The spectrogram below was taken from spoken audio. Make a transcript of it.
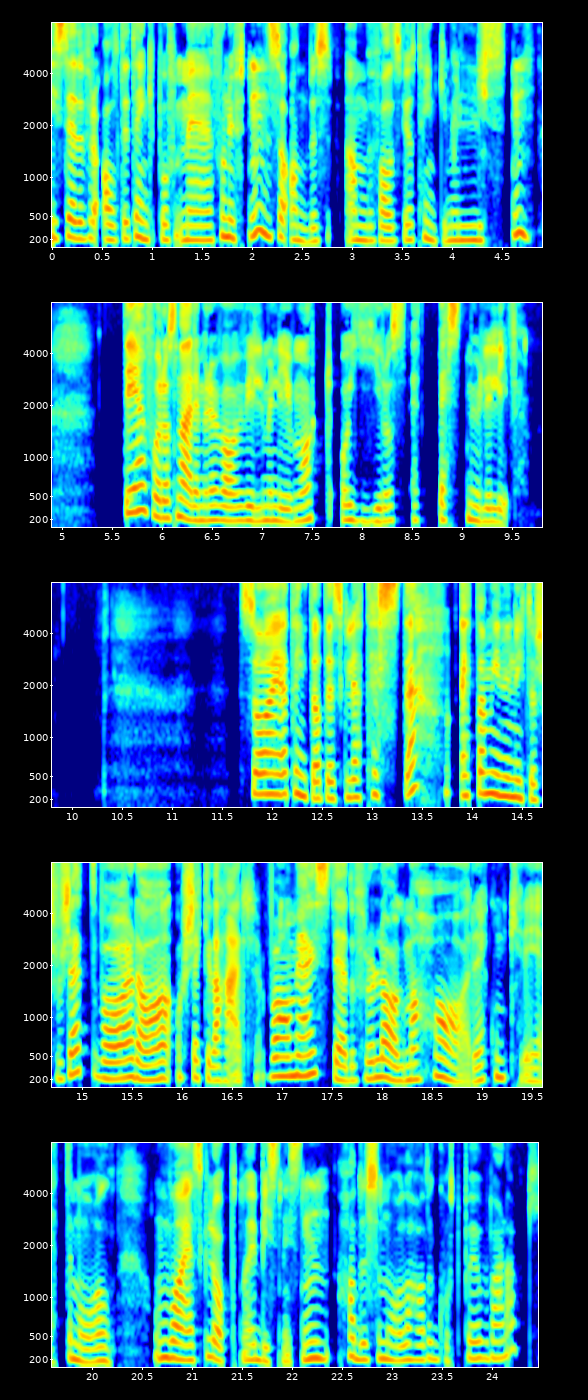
I stedet for å alltid tenke på med fornuften, så anbefales vi å tenke med lysten. Det får oss nærmere hva vi vil med livet vårt, og gir oss et best mulig liv. Så jeg tenkte at det skulle jeg teste. Et av mine nyttårsforsett var da å sjekke det her. Hva om jeg i stedet for å lage meg harde, konkrete mål om hva jeg skulle oppnå i businessen, hadde som mål å ha det godt på jobb hver dag?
